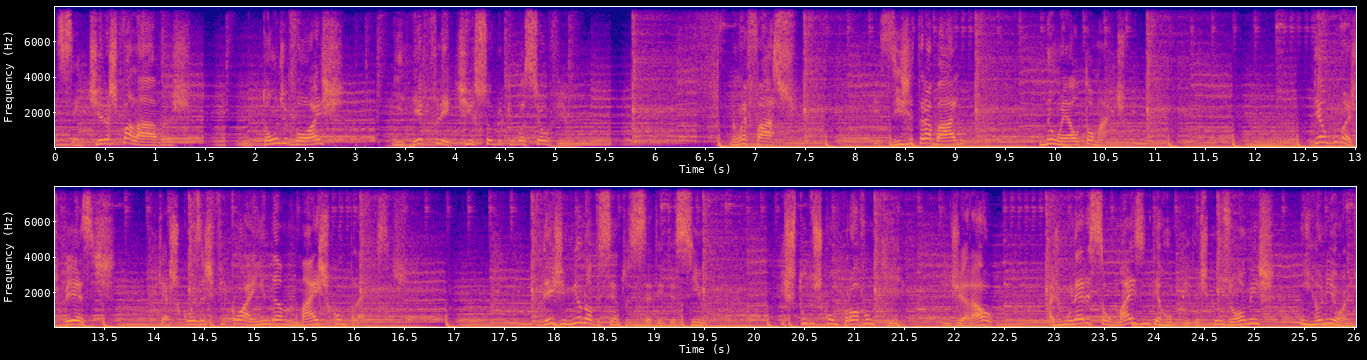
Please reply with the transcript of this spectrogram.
sentir as palavras, o tom de voz e refletir sobre o que você ouviu. Não é fácil, exige trabalho, não é automático. Tem algumas vezes que as coisas ficam ainda mais complexas. Desde 1975, estudos comprovam que, em geral, as mulheres são mais interrompidas que os homens em reuniões.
